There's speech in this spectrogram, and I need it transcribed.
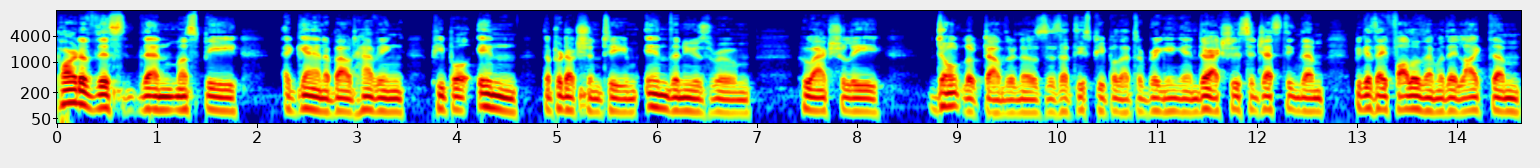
Part of this then must be, again, about having people in the production team, in the newsroom, who actually don't look down their noses at these people that they're bringing in. They're actually suggesting them because they follow them or they like them.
